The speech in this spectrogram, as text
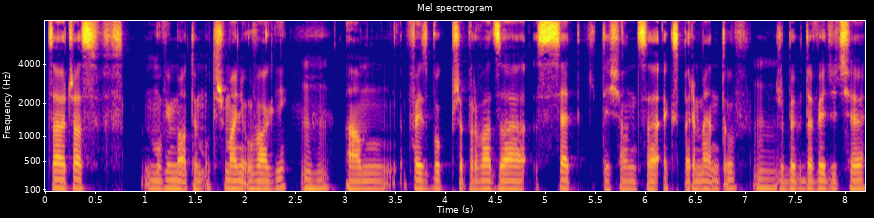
Cały czas mówimy o tym utrzymaniu uwagi. Mhm. Um, Facebook przeprowadza setki, tysiące eksperymentów, Mhm. żeby dowiedzieć się,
